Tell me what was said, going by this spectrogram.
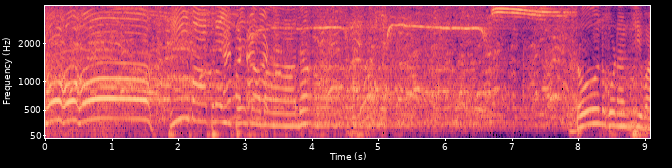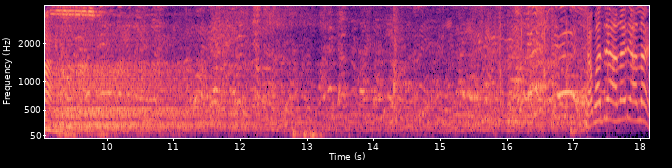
हो, हो, ही मात्र इथे कमाल दोन गुणांची वाढ. रे आलाय रे आलाय.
